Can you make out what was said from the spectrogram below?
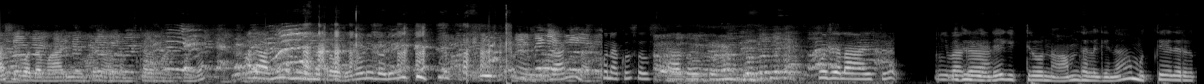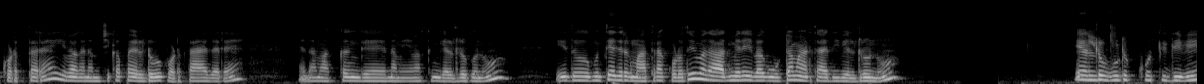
ಆಶೀರ್ವಾದ ಮಾಡಿ ಅಂತ ನಾನು ನಮಸ್ಕಾರ ಮಾಡ್ಕೊಂಡೆ. ಅದಾದಮೇಲೆ ನೀವು ನನ್ನ ಹತ್ರ ಹೋದೆ. ನೋಡಿ ನೋಡಿ. ನಾನು ನಕ್ಕು ನಕ್ಕು ಸುಸ್ತಾಗೋಯ್ತು ಪೂಜೆ ಎಲ್ಲ ಆಯಿತು. ಇವಾಗ ಎಡೆಗಿಟ್ಟಿರೋ ನಾಮದಲ್ಗಿನ ಮುತ್ತೈದರಿಗೆ ಕೊಡ್ತಾರೆ. ಇವಾಗ ನಮ್ಮ ಚಿಕ್ಕಪ್ಪ ಎಲ್ರಿಗೂ ಕೊಡ್ತಾ ಇದ್ದಾರೆ. ನಮ್ಮ ಅಕ್ಕಂಗೆ ನಮ್ಮ ಅಕ್ಕಂಗೆ ಎಲ್ರಿಗೂ ಇದು ಮುತ್ತೈದರಿಗೆ ಮಾತ್ರ ಕೊಡೋದು. ಇವಾಗ ಆದಮೇಲೆ ಇವಾಗ ಊಟ ಮಾಡ್ತಾ ಇದ್ದೀವಿ ಎಲ್ಲರೂ ಎಲ್ಲರೂ ಊಟಕ್ಕೆ ಕೂತಿದ್ದೀವಿ.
